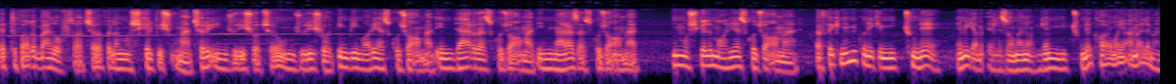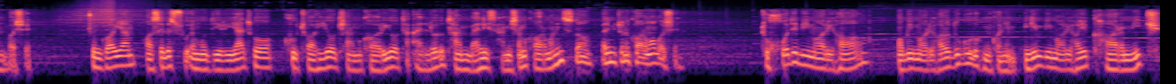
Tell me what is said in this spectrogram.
اتفاق بد افتاد؟ چرا فلان مشکل پیش اومد؟ چرا اینجوری شد؟ چرا اونجوری شد؟ این بیماری از کجا آمد؟ این درد از کجا آمد؟ این مرض از کجا آمد؟ این مشکل مالی از کجا آمد؟ و فکر نمی‌کنه که می‌تونه نمیگم الزاما میگم می‌تونه کارمای عمل من باشه. چون گاهی هم حاصل سوء مدیریت و کوتاهی و کمکاری و تعلل و تنبلی است. همیشه هم کارما نیست ولی می‌تونه کارما باشه. تو خود بیماری ها ما بیماری ها رو دو گروه می‌کنیم. میگیم بیماری های کارمیک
